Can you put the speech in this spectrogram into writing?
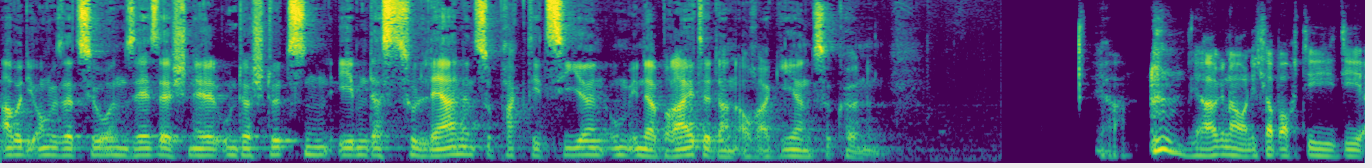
aber die Organisationen sehr, sehr schnell unterstützen, eben das zu lernen, zu praktizieren, um in der Breite dann auch agieren zu können. Ja, ja, genau. Und ich glaube auch die, die,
